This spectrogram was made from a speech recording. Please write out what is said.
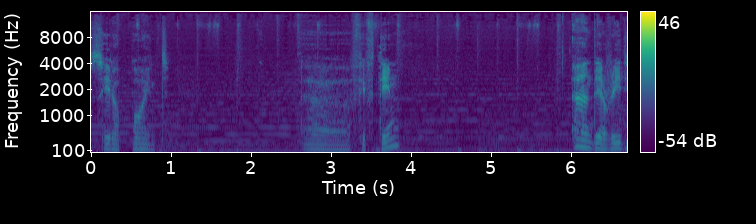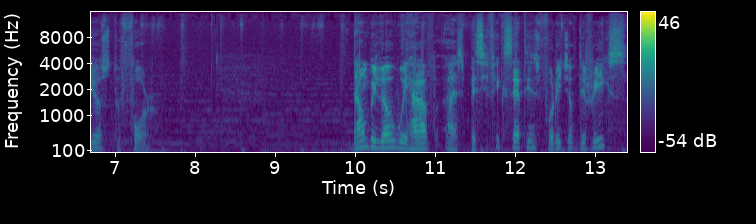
0.15 uh, and the radius to 4. Down below we have a specific settings for each of the rigs.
